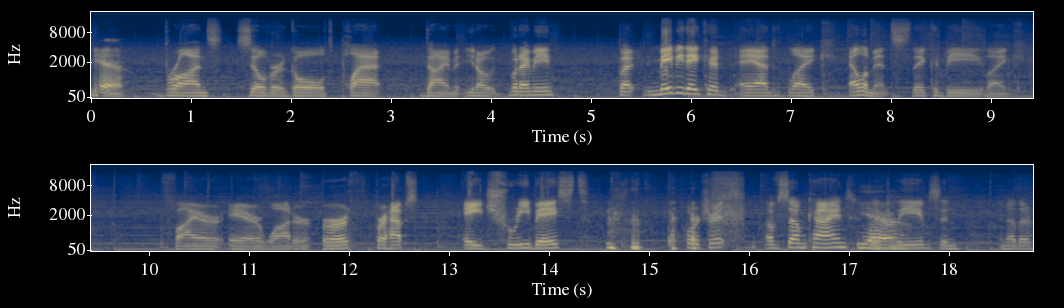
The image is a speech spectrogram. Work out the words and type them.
Yeah. bronze, silver, gold, plat, diamond, you know what I mean? But maybe they could add like elements. They could be like fire, air, water, earth, perhaps a tree-based portrait of some kind Yeah. with leaves and another.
